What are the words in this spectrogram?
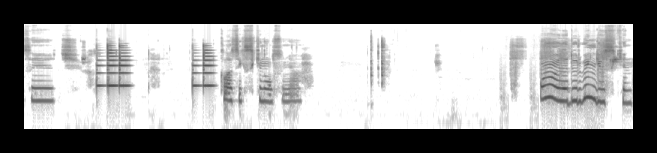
Seç. Klasik skin olsun ya. Onu öyle dürbün gibi skin.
